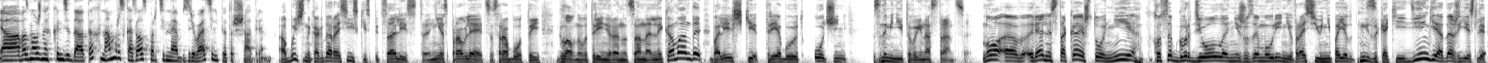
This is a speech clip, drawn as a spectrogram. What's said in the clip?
О возможных кандидатах нам рассказал спортивный обозреватель Петр Шадрин. Обычно, когда российский специалист не справляется с работой главного тренера национальной команды, болельщики требуют очень знаменитого иностранца. Но э, реальность такая, что ни Хосеп Гвардиола, ни Жозе Маурини в Россию не поедут ни за какие деньги, а даже если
